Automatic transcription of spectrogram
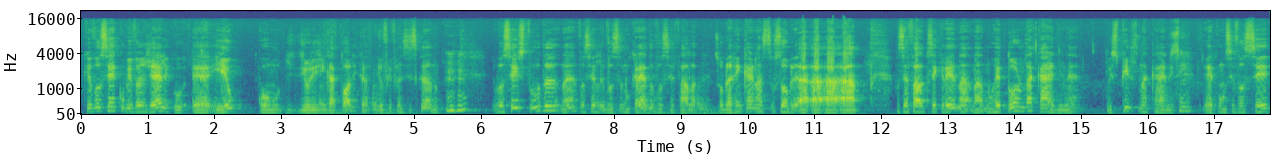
porque você, como evangélico, é, e eu, como de, de, origem católica, eu fui franciscano, uhum. você estuda, né, você, você no credo você fala sobre a reencarnação, sobre a, a, a, a você fala que você crê na, na, no retorno da carne, né? O espírito na carne. Sim. É como se você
